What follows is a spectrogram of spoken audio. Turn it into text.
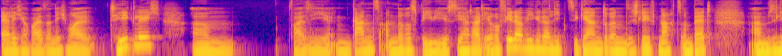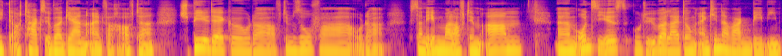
ehrlicherweise nicht mal täglich, ähm, weil sie ein ganz anderes Baby ist. Sie hat halt ihre Federwiege, da liegt sie gern drin, sie schläft nachts im Bett. Ähm, sie liegt auch tagsüber gern einfach auf der Spieldecke oder auf dem Sofa oder ist dann eben mal auf dem Arm. Ähm, und sie ist, gute Überleitung, ein Kinderwagenbaby.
